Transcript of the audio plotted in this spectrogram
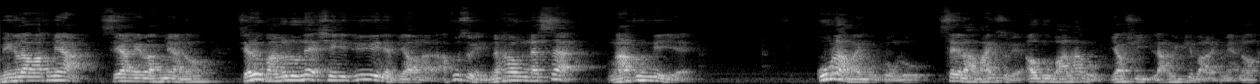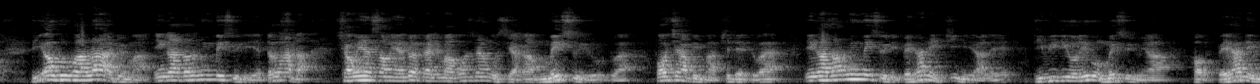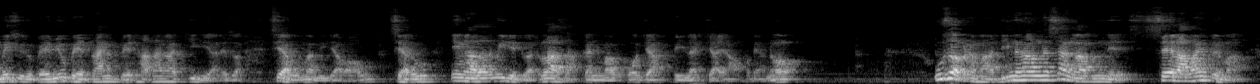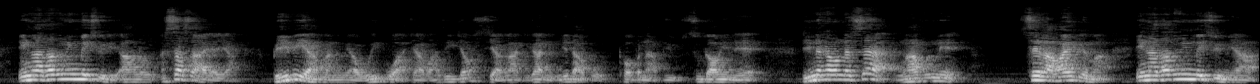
မင်္ဂလာပါခင်ဗျဆရာငယ်ပါခင်ဗျနော်ဆရာတို့ဘာလို့လို့နဲ့အချိန်ကြီးပြည့်ပြည့်နဲ့ပြောင်းလာတာအခုဆိုရင်2025ခုနှစ်ရဲ့6လပိုင်းကိုကုန်လို့10လပိုင်းဆိုတဲ့အောက်တိုဘာလကိုရောက်ရှိလာပြီဖြစ်ပါတယ်ခင်ဗျနော်ဒီအောက်တိုဘာလအတွင်းမှာအင်္ဂါသားသမီးမိတ်ဆွေတွေရဲ့တလတာရှောင်းရံဆောင်ရံအတွက်ကံကြမ္မာဟောစတန်ကိုဆရာကမိတ်ဆွေတို့အတွက်ဟောကြားပေးมาဖြစ်တဲ့အတွက်အင်္ဂါသားသမီးမိတ်ဆွေတွေဘယ်ကနေကြည်နေရလဲ ဒီဗီဒီယိုလေးကိုမိတ်ဆွေများဟုတ်ဘယ်ကနေမိတ်ဆွေတို့ဘယ်မျိုးဘယ်တိုင်းဘယ်ဌာနကကြည်နေရလဲဆိုတာဆရာကမှတ်မိကြပါဦးဆရာတို့အင်္ဂါသားသမီးတွေအတွက်တလစာကံကြမ္မာကိုဟောကြားပေးလိုက်ကြရအောင်ခင်ဗျာနော်ဥစ္စာပထမဒီ2025ခုနှစ်10လပိုင်းတွင်မှာအင်္ဂါသားသမီးမိတ်ဆွေတွေအားလုံးအဆက်ဆက်ရရဘေးပရာမှန်များဝေးကွာကြပါစေကြောင်းဆရာကဒီကနေမြစ်တာဖို့ထောပနာပြုဆူတောင်းရင်းနဲ့ဒီ2025ခုနှစ်10လပိုင်းတွင်မှာအင်္ဂါသားသမီးမိတ်ဆွေများ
